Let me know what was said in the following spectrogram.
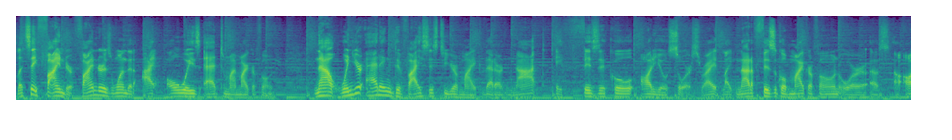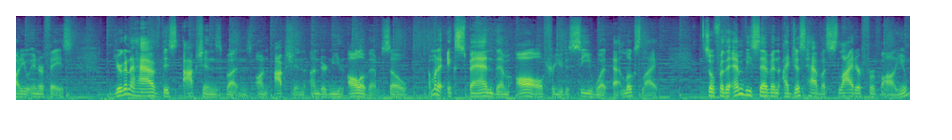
let's say Finder. Finder is one that I always add to my microphone. Now, when you're adding devices to your mic that are not a physical audio source, right? Like not a physical microphone or a, a audio interface, you're gonna have this options buttons on option underneath all of them. So I'm gonna expand them all for you to see what that looks like. So for the MV7, I just have a slider for volume.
